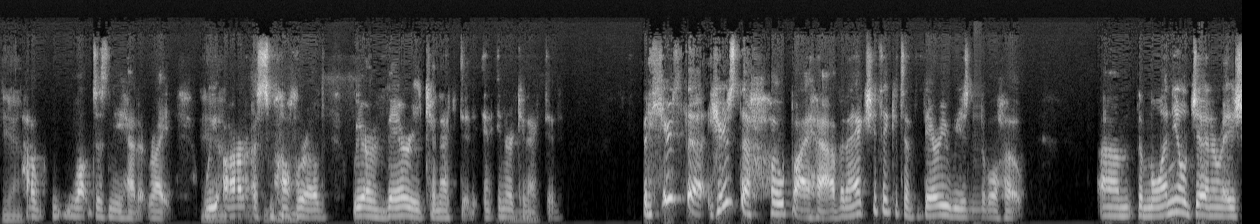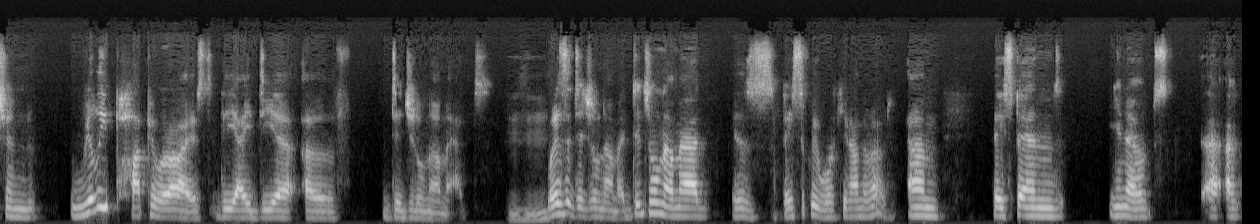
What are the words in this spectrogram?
Yeah. How Walt Disney had it right. Yeah. We are a small world. We are very connected and interconnected. But here's the here's the hope I have, and I actually think it's a very reasonable hope. Um, the millennial generation really popularized the idea of digital nomads. Mm-hmm. What is a digital nomad? Digital nomad is basically working on the road. Um, they spend, you know, a,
